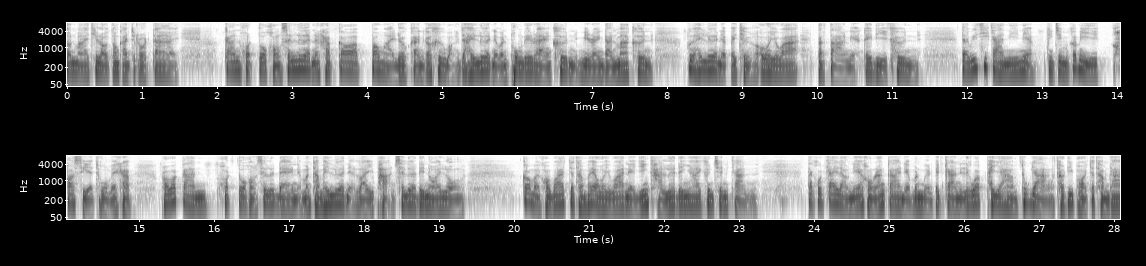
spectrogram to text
ต้นไม้ที่เราต้องการจะลดได้ การหดตัวของเส้นเลือดนะครับก็เป้าหมายเดียวกันก็คือหวังจะให้เลือดเนี่ยมันพุ่งได้แรงขึ้น มีแรงดันมากขึ้น เพื่อให้เลือดเนี่ยไปถึงอวัยวะต่างๆเนี่ยได้ดีขึ้น แต่วิธีการนี้เนี่ยจริงๆมันก็มีข้อเสียถูกไหมครับ เพราะว่าการหดตัวของเส้นเลือดแดงเนี่ยมันทำให้เลือดเนี่ยไหลผ่านเส้นเลือดได้น้อยลง ก็หมายความว่าจะทำให้อวัยวะเนี่ยยิ่งขาดเลือดได้ง่ายขึ้นเช่นกันแต่กลไกเหล่านี้ของร่างกายเนี่ยมันเหมือนเป็นการเรียกว่าพยายามทุกอย่างเท่าที่พอจะทำได้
